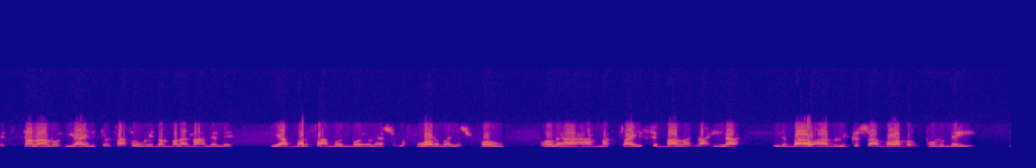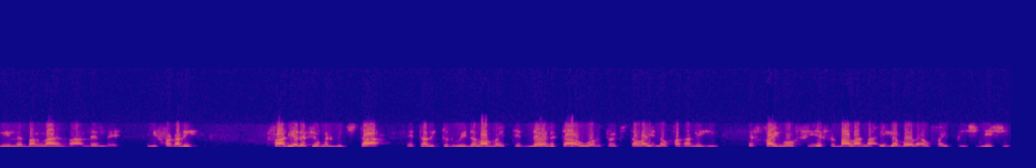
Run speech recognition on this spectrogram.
e tatala alo'ia ai le toe fa'afauina o le malae va'alele ia ma le fa'amoemoe o le aso lafua o le vai asofou o le a amata ai femalaga'iga i le vao amerika samoa ma'upolu nei i le malae va'alele i fagali'i fa'alia le fioga le midstar e talitonuina lava i tenē le tāua le toe tatalaina o fagali'i e faigofie fe malaga'iga mo le ʻaufai pisinisi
